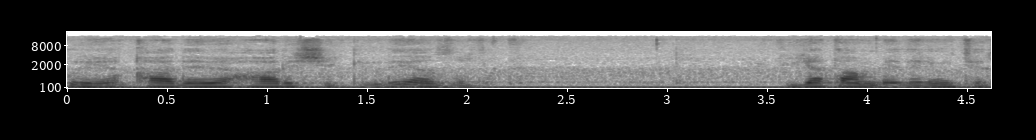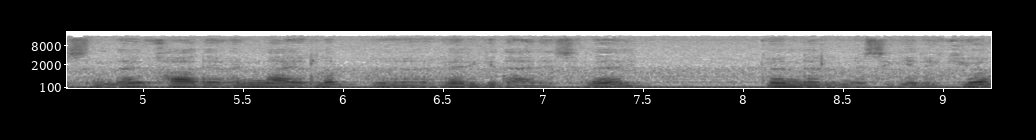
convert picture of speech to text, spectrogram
buraya KDV hariç şeklinde yazdırdık. Yatan bedelin içerisinde KDV'nin ayrılıp e, vergi dairesine gönderilmesi gerekiyor.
